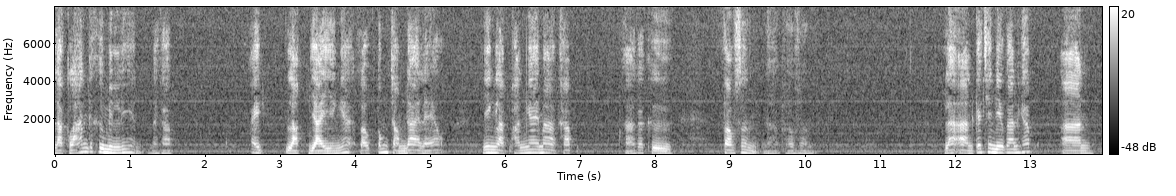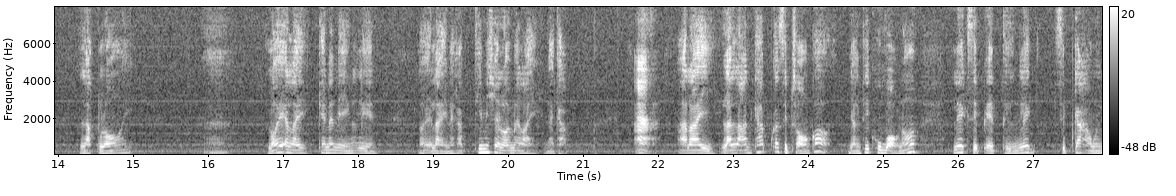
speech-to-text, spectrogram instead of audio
หลักล้านก็คือมิลเลียนนะครับไอหลักใหญ่อย่างเงี้ยเราต้องจำได้แล้ว ยิ่งหลักพันง่ายมากครับ ก็คือ thousand นะครับ thousand และอ่านก็เช่นเดียวกันครับ อ่านหลักร้อยร้อยอะไรแค่นั้นเองนักเรียน ร้อยอะไรนะครับ ที่ไม่ใช่ร้อยมาอะไรนะครับอะอะไรล้านล้านครับก็ 12 ก็อย่างที่ครูบอกเนาะเลข 11 ถึงเลข 19 มัน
